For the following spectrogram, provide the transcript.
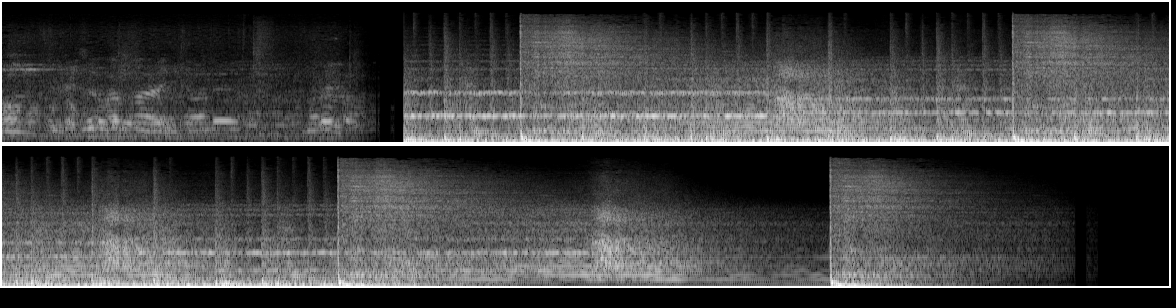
好谢谢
